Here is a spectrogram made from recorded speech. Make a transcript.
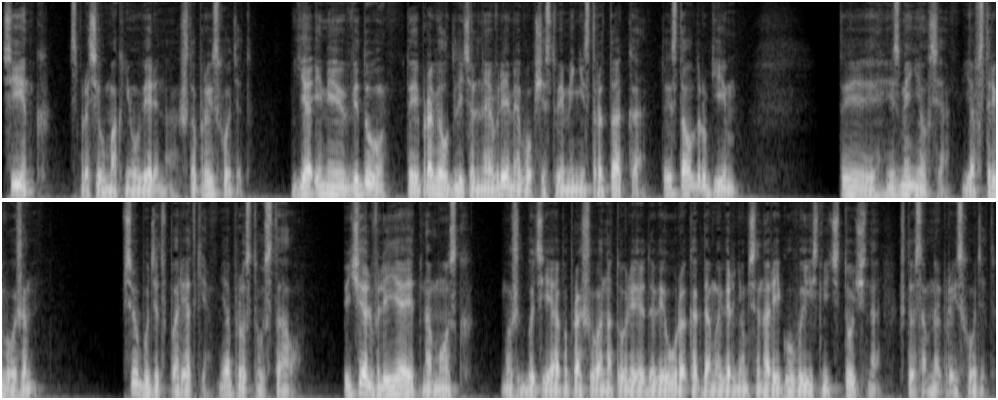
«Синг», – спросил Мак неуверенно, – «что происходит?» «Я имею в виду, ты провел длительное время в обществе министра Такка. Ты стал другим. «Ты изменился. Я встревожен». «Все будет в порядке. Я просто устал. Печаль влияет на мозг. Может быть, я попрошу Анатолия Давиура, когда мы вернемся на Ригу, выяснить точно, что со мной происходит.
